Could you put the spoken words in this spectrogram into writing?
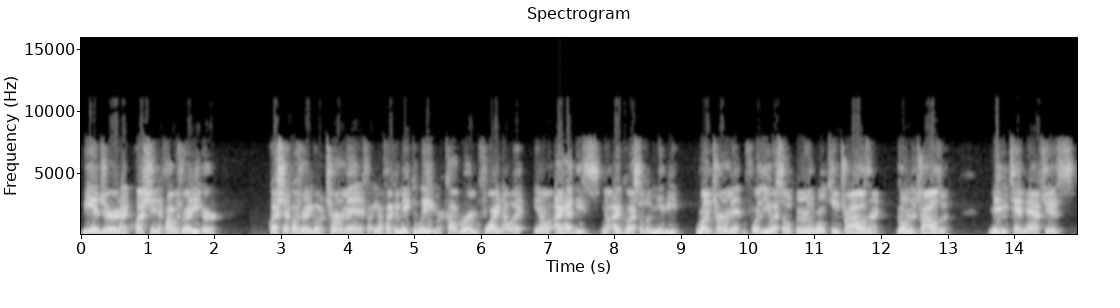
be injured. I'd question if I was ready or question if I was ready to go to a tournament. If I, you know if I could make the weight and recover. And before I know it, you know, I had these. You know, I wrestled to maybe run tournament before the U.S. Open or the World Team Trials, and I go into the trials with maybe 10 matches,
